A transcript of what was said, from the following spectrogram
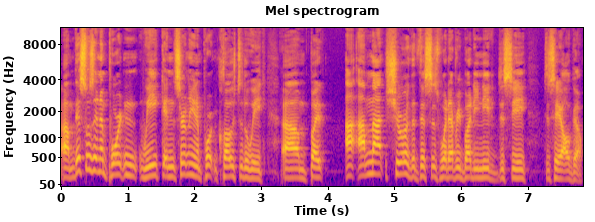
um, this was an important week and certainly an important close to the week. Um, but I- I'm not sure that this is what everybody needed to see to say I'll go.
